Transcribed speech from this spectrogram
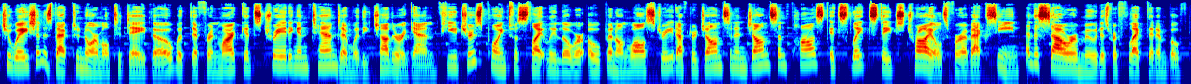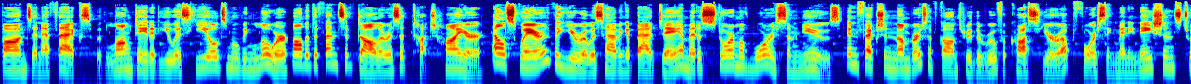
situation is back to normal today, though, with different markets trading in tandem with each other again. Futures point to a slightly lower open on Wall Street after Johnson & Johnson paused its late-stage trials for a vaccine, and the sour mood is reflected in both bonds and FX, with long-dated US yields moving lower while the defensive dollar is a touch higher. Elsewhere, the euro is having a bad day amid a storm of worrisome news. Infection numbers have gone through the roof across Europe, forcing many nations to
